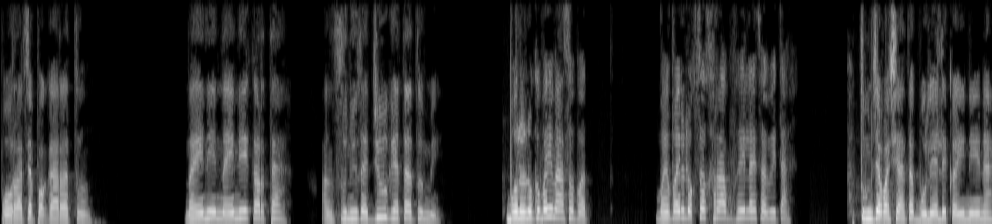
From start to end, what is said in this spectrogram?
पोराच्या पगारातून. नाही नाही नाही नाही करता. आणि सुनीचा जीव घेता तुम्ही. बोलू नको बाई माझ्यासोबत. मै पहिले डोकं खराब होईल आहे सविता. तुमच्यापाशी आता बोलायला काही नाही ना.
